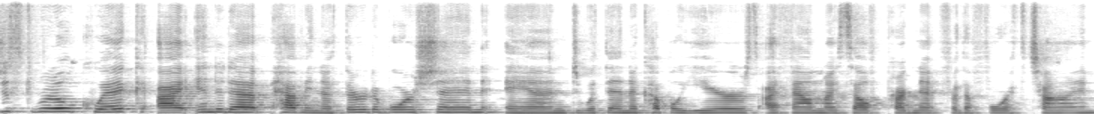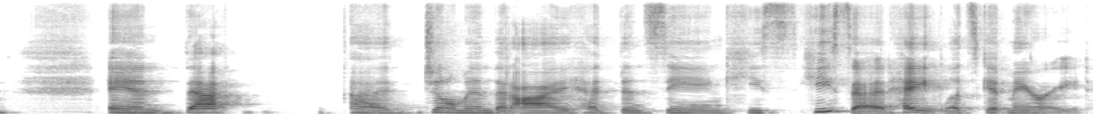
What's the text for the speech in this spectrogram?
just real quick, I ended up having a third abortion, and within a couple years, I found myself pregnant for the fourth time. And that uh, gentleman that I had been seeing, he he said, "Hey, let's get married."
